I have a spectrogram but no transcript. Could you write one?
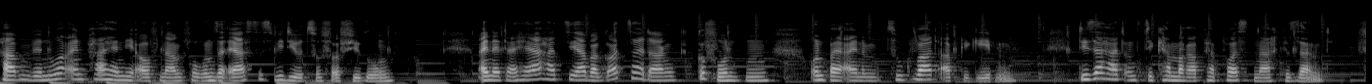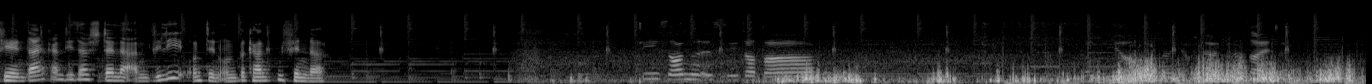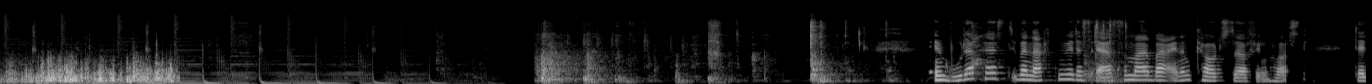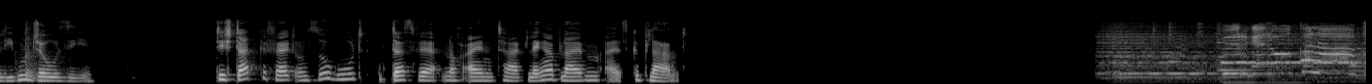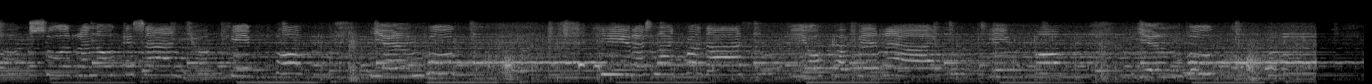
haben wir nur ein paar Handyaufnahmen für unser erstes Video zur Verfügung. Ein netter Herr hat sie aber Gott sei Dank gefunden und bei einem Zugwart abgegeben. Dieser hat uns die Kamera per Post nachgesandt. Vielen Dank an dieser Stelle an Willi und den unbekannten Finder. Die Sonne ist wieder da. Budapest übernachten wir das erste Mal bei einem Couchsurfing-Host, der lieben Josie. Die Stadt gefällt uns so gut, dass wir noch einen Tag länger bleiben als geplant.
